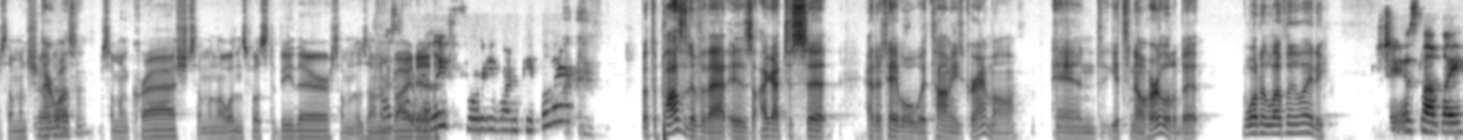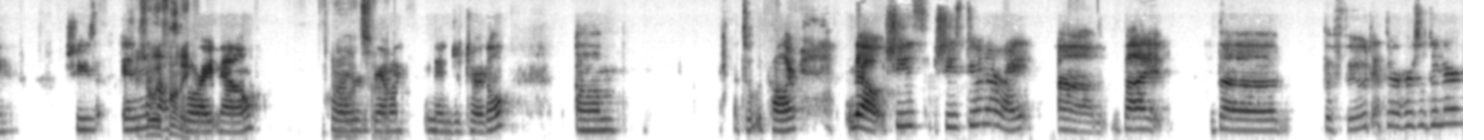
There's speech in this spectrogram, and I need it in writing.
Someone showed there up. Wasn't. Someone crashed. Someone that wasn't supposed to be there. Someone that was uninvited. Was really 41 people there? But the positive of that is I got to sit at a table with Tommy's grandma and get to know her a little bit. What a lovely lady. She is lovely. She's in She's the really hospital funny. right now. Poor oh, grandma Ninja Turtle. Um, that's what we call her. No, she's she's doing all right. Um, but the the food at the rehearsal dinner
